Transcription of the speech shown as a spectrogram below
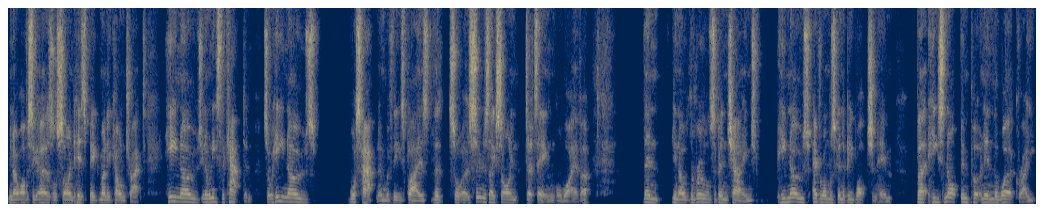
you know obviously Özil signed his big money contract. He knows, you know, and he's the captain, so he knows what's happening with these players. That sort of as soon as they sign Ting or whatever, then you know the rules have been changed. He knows everyone was going to be watching him, but he's not been putting in the work rate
